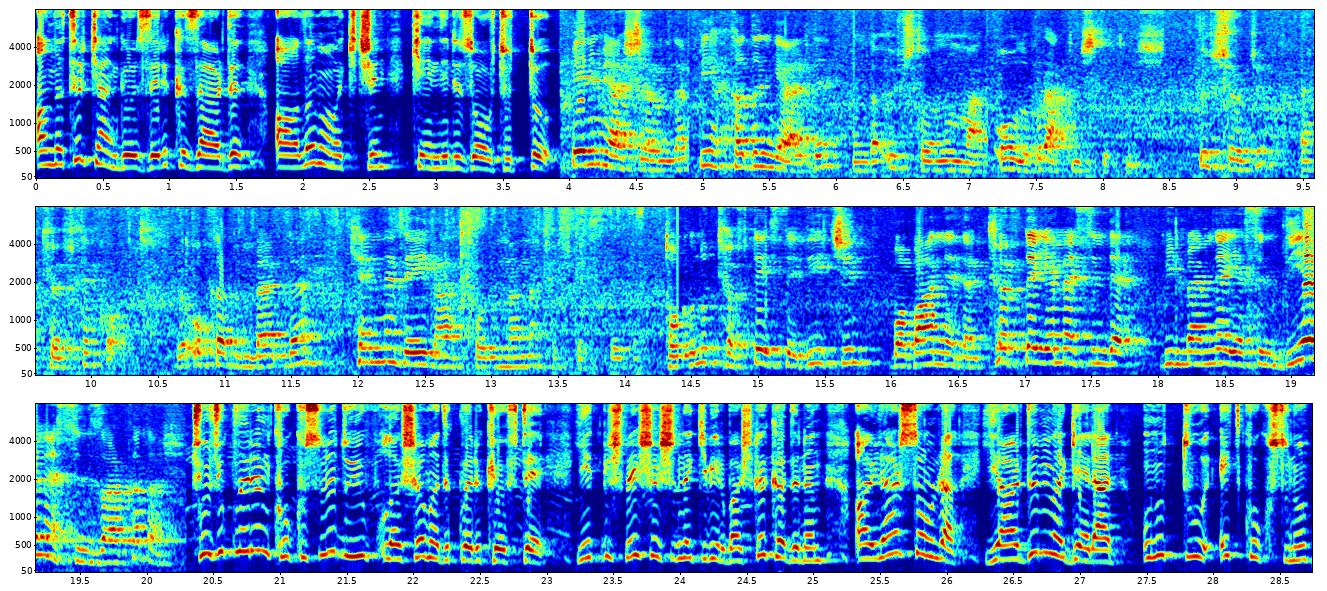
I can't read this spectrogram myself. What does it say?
Anlatırken gözleri kızardı. Ağlamamak için kendini zor tuttu. Benim yaşlarımda bir kadın geldi. Bunda üç torunum var. Oğlu bırakmış gitmiş. Üç çocuk köfte koptu. Ve o kadın benden kendine değil ha torunlarına köfte istedi. Torunu köfte istediği için babaanneden köfte yemesin de bilmem ne yesin diyemezsiniz arkadaş. Çocukların kokusunu duyup ulaşamadıkları köfte. 75 yaşındaki bir başka kadının aylar sonra yardımla gelen unuttuğu et kokusunu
